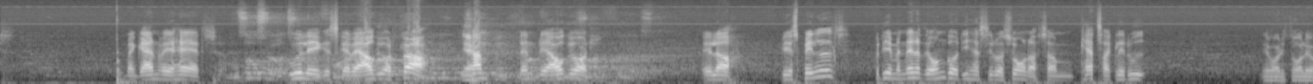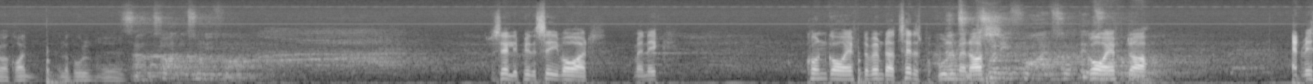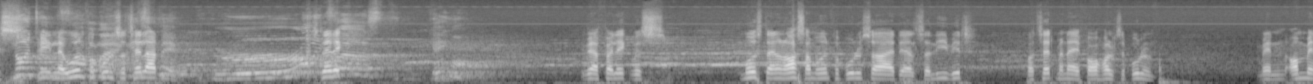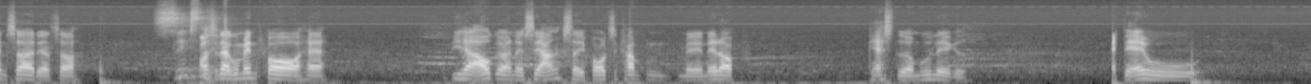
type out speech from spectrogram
man gerne vil have, at udlægget skal være afgjort før Ja. kampen den bliver afgjort, eller bliver spillet, fordi man netop vil undgå de her situationer, som kan trække lidt ud. Det hvor de står og laver grøn eller bull. Øh. So tied at 25. Specielt i PDC, hvor at man ikke kun går efter, hvem der er tættest på bullen, men også går efter, at hvis bilen er uden for bull, så tæller den slet ikke. I hvert fald ikke, hvis modstanderen også er uden for bull, så er det altså lige vidt, hvor tæt man er i forhold til bullen. Men omvendt så er det altså 60. også et argument for at have de her afgørende seancer i forhold til kampen med netop kastet om udlægget. At det er jo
